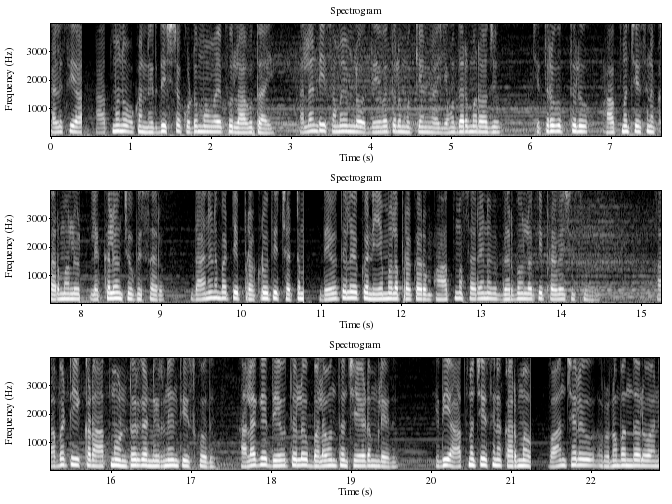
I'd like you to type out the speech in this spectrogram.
కలిసి ఆ- ఆత్మను ఒక నిర్దిష్ట కుటుంబం వైపు లాగుతాయి. అలాంటి సమయంలో దేవతలు ముఖ్యంగా యమధర్మరాజు చిత్రగుప్తులు ఆత్మ చేసిన కర్మలు లెక్కలను చూపిస్తారు. దానిని బట్టి ప్రకృతి చట్టం దేవతల యొక్క నియమాల ప్రకారం ఆత్మ సరైన గర్భంలోకి ప్రవేశిస్తుంది. కాబట్టి ఇక్కడ ఆత్మ ఒంటరిగా నిర్ణయం తీసుకోదు. అలాగే దేవతలు బలవంతం చేయడం లేదు. ఇది ఆత్మ చేసిన కర్మ వాంఛలు రుణబంధాలు అని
